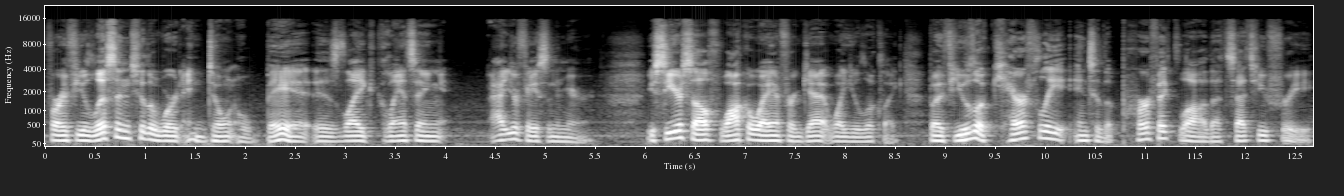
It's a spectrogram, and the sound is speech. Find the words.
For if you listen to the word and don't obey it, it is like glancing at your face in the mirror. You see yourself, walk away, and forget what you look like. But if you look carefully into the perfect law that sets you free,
